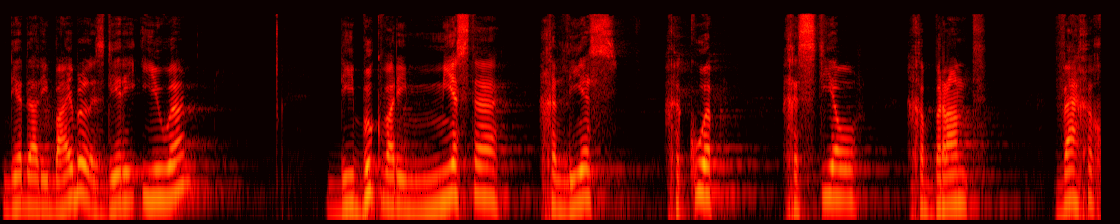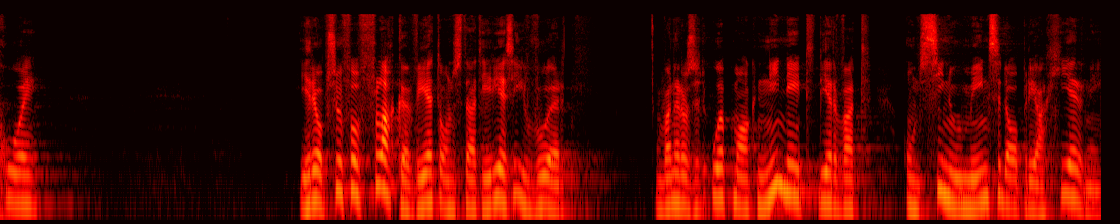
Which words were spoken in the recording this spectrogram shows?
deurdat die Bybel is deur die eeue die boek wat die meeste gelees, gekoop, gesteel, gebrand, weggegooi Here op soveel vlakke weet ons dat hierdie is u woord. En wanneer ons dit oopmaak, nie net deur wat ons sien hoe mense daarop reageer nie,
